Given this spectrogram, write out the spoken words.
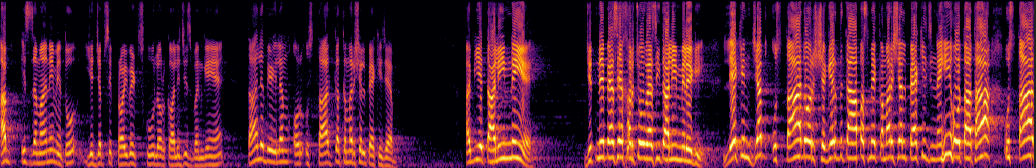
اب اس زمانے میں تو یہ جب سے پرائیویٹ اسکول اور کالجز بن گئے ہیں، طالب علم اور استاد کا کمرشل پیکیج ہے اب۔ اب یہ تعلیم نہیں ہے۔ جتنے پیسے خرچ ہو ویسی تعلیم ملے گی۔ لیکن جب استاد اور شگرد کا آپس میں کمرشل پیکج نہیں ہوتا تھا، استاد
